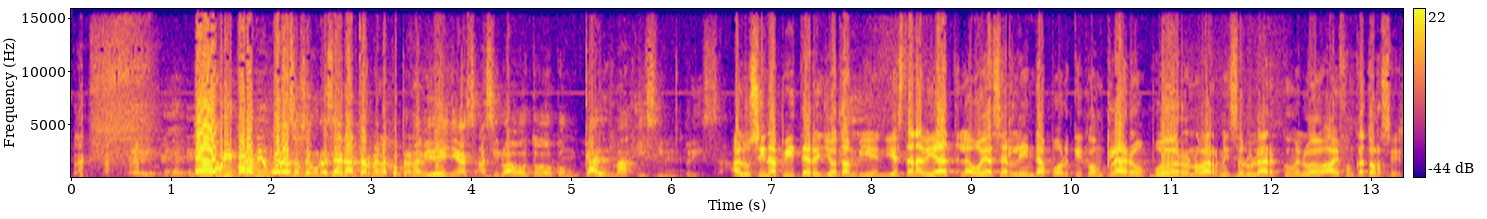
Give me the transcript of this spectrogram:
Mauri, para mí un golazo seguro es adelantarme a las compras navideñas. Así lo hago todo con calma y sin prisa. Alucina Peter, yo también. Y esta Navidad la voy a hacer linda porque con Claro puedo renovar mi celular con el nuevo iPhone 14.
